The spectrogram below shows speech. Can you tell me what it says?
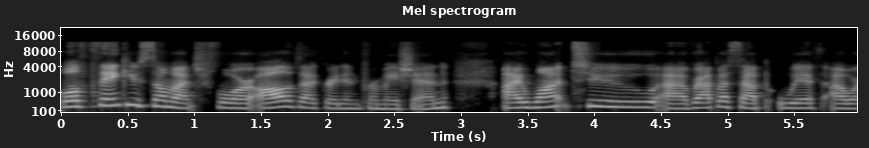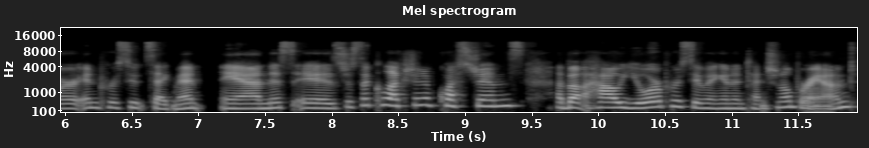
Well, thank you so much for all of that great information. I want to uh, wrap us up with our In Pursuit segment. And this is just a collection of questions about how you're pursuing an intentional brand.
